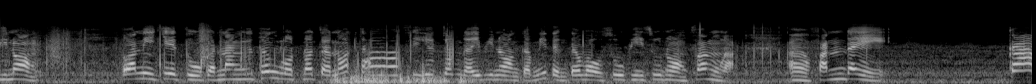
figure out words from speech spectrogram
พี่น้อง ตอนนี้เจตูก็นั่งอยู่เทิงรถเนาะจ้ะเนาะจ้าสิเฮ็ดจังใดพี่น้องก็มีแต่แต่เว้าสู่พี่สู่น้องฟังล่ะเอ่อฝันได้ เก้า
